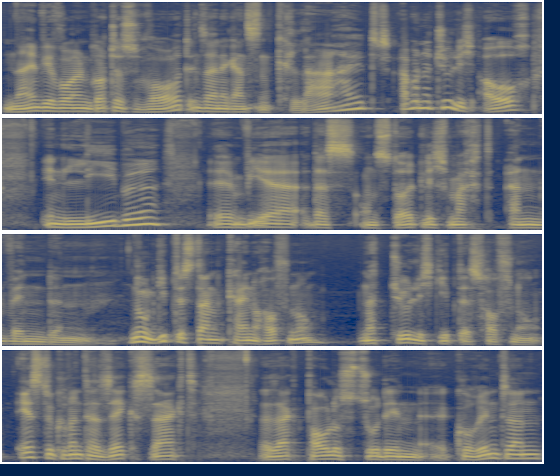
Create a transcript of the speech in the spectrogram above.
Nein, wir wollen Gottes Wort in seiner ganzen Klarheit, aber natürlich auch in Liebe, äh, wie er das uns deutlich macht, anwenden. Nun, gibt es dann keine Hoffnung? Natürlich gibt es Hoffnung. 1. Korinther 6 sagt, da sagt Paulus zu den äh, Korinthern,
